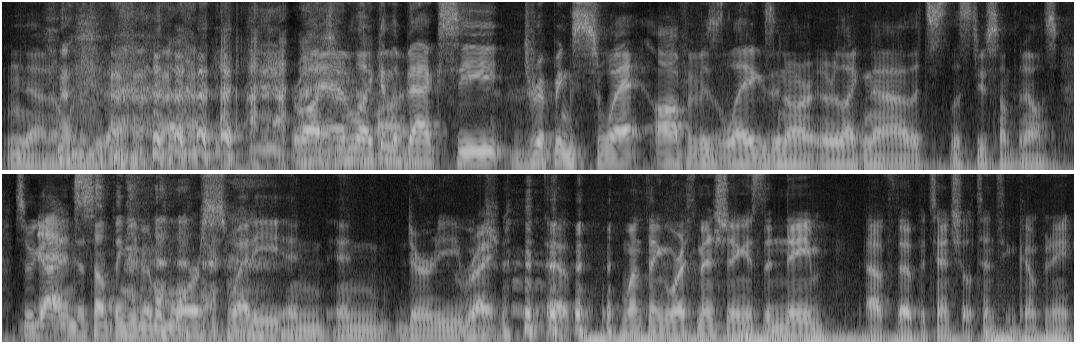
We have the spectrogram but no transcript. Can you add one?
"Mm, "No, I don't want to do that." we're watching him Never like in the back seat, dripping sweat off of his legs, and our. We're like, "Nah, let's let's do something else." So we got into something even more sweaty and and dirty. right. Uh, one thing worth mentioning is the name of the potential tinting company.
